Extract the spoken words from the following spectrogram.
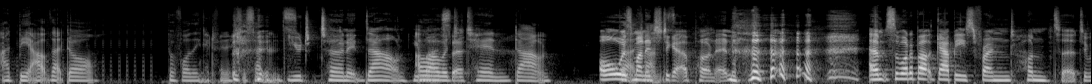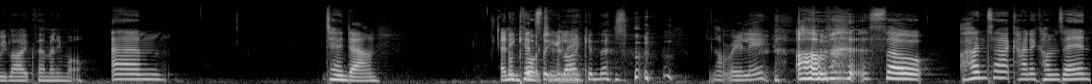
i'd be out of that door before they could finish the sentence You'd turn it down. You oh i would say. turn down Always chance. to get a pun in. um, so what about Gabby's friend Hunter? Do we like them anymore? um turn down Any kids that you like in this? not really. Um, so Hunter kind of comes in,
